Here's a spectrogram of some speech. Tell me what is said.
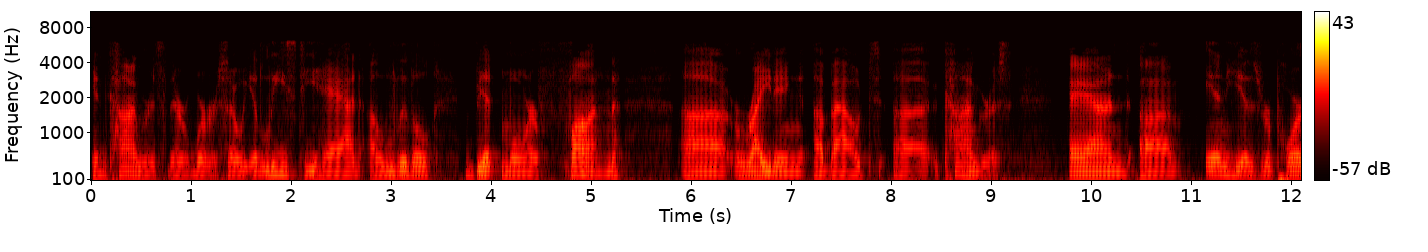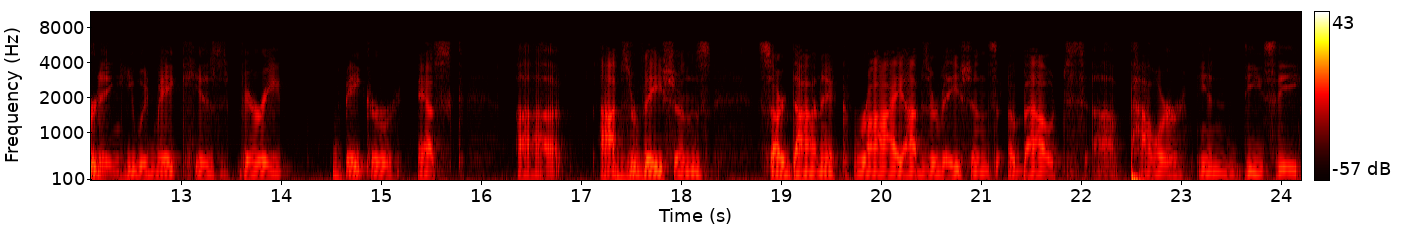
in Congress there were. So at least he had a little bit more fun uh, writing about uh, Congress. And uh, in his reporting, he would make his very Baker esque uh, observations, sardonic, wry observations about uh, power in D.C.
